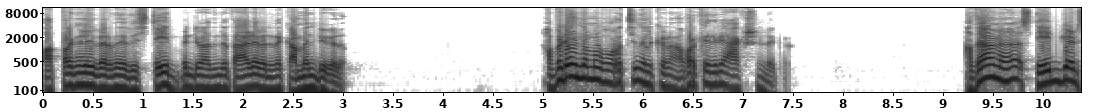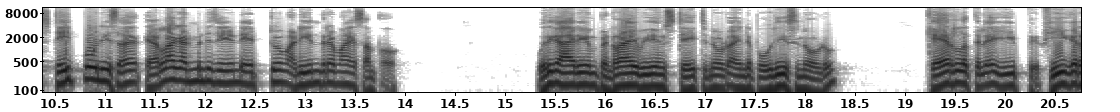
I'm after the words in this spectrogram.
പത്രങ്ങളിൽ വരുന്ന ഒരു സ്റ്റേറ്റ്മെന്റും അതിന്റെ താഴെ വരുന്ന കമന്റുകളും അവിടെയും നമ്മൾ ഉറച്ചു നിൽക്കണം. അവർക്കെതിരെ ആക്ഷൻ എടുക്കണം. അതാണ് state guard state police Kerala government ചെയ്യേണ്ട ഏറ്റവും അടിയന്തരമായ സംഭവം. ഒരു കാര്യം പിണറായി വിജയൻ സ്റ്റേറ്റിനോടും അതിന്റെ പോലീസിനോടും കേരളത്തിലെ ഈ ഭീകര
